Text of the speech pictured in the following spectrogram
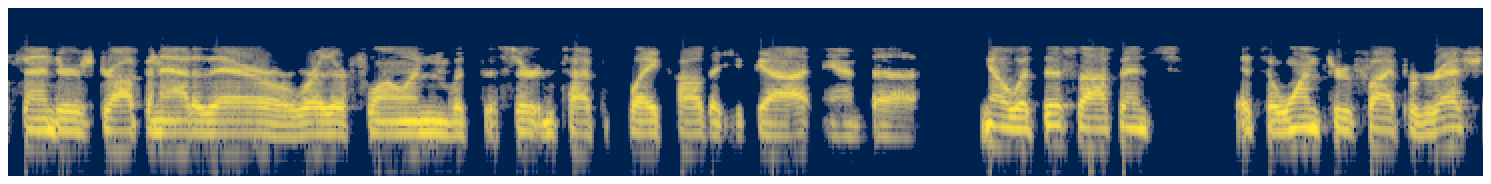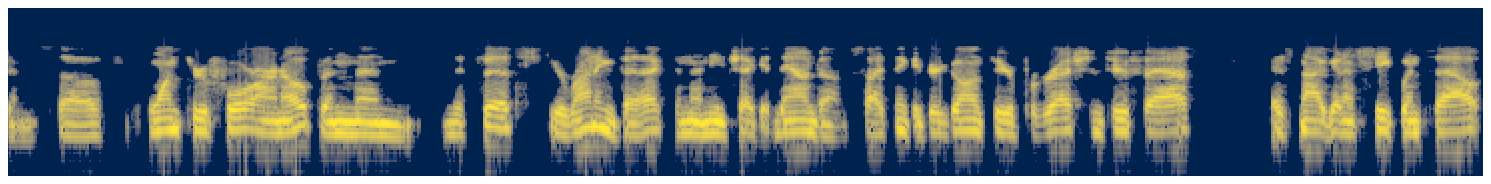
defenders dropping out of there or where they're flowing with the certain type of play call that you've got. And, uh, you know, with this offense, it's a one through five progression. So if one through four aren't open, then the fifth's your running back, and then you check it down to them. So I think if you're going through your progression too fast, it's not going to sequence out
